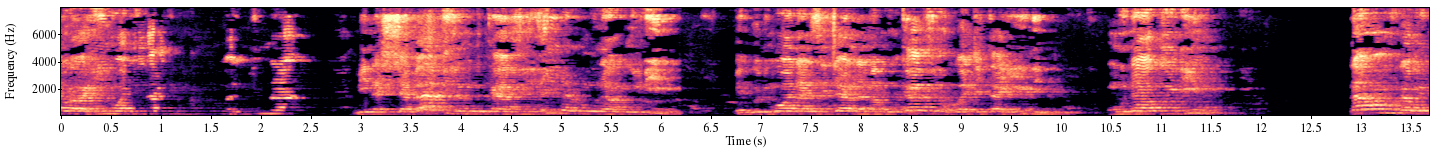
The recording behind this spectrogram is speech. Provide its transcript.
إبراهيم وجزاك الحمد والمنة من الشباب المكافحين المناومين من قد مو أنا المكافح ما مكافح وجتهيدي مناومين نعم نعم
